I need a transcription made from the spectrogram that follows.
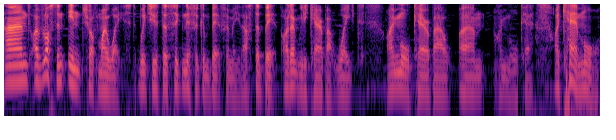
and I've lost an inch off my waist, which is the significant bit for me. That's the bit I don't really care about weight. I more care about um, I more care. I care more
